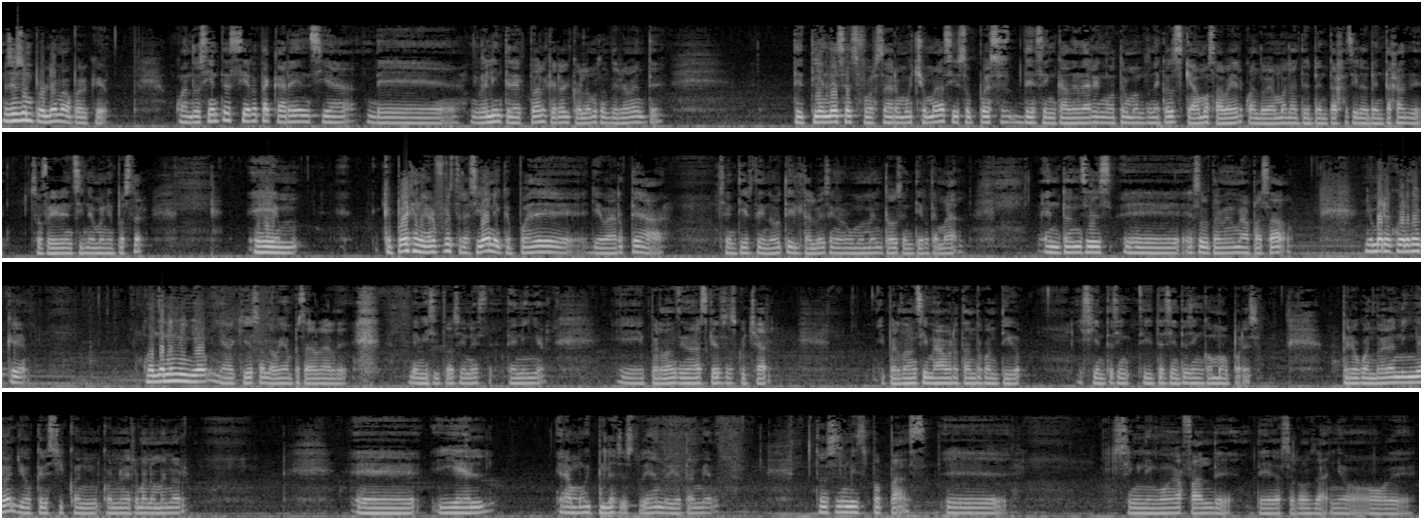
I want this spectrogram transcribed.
Ese es un problema porque cuando sientes cierta carencia de nivel intelectual, que era el que hablamos anteriormente, te tiendes a esforzar mucho más y eso puede desencadenar en otro montón de cosas que vamos a ver cuando veamos las desventajas y las ventajas de sufrir en síndrome del impostor. Em, que puede generar frustración y que puede llevarte a sentirte inútil tal vez en algún momento sentirte mal. Entonces, eh, eso también me ha pasado. Yo me recuerdo que cuando era niño, y aquí eso no voy a empezar a hablar de, de mis situaciones de, niño, y perdón si no las quieres escuchar, y perdón si me abro tanto contigo, y sientes, si te sientes incómodo por eso. Pero cuando era niño, yo crecí con, con un hermano menor, eh, y él era muy pilas estudiando, yo también. Entonces mis papás, eh, sin ningún afán de, de hacernos daño o de,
